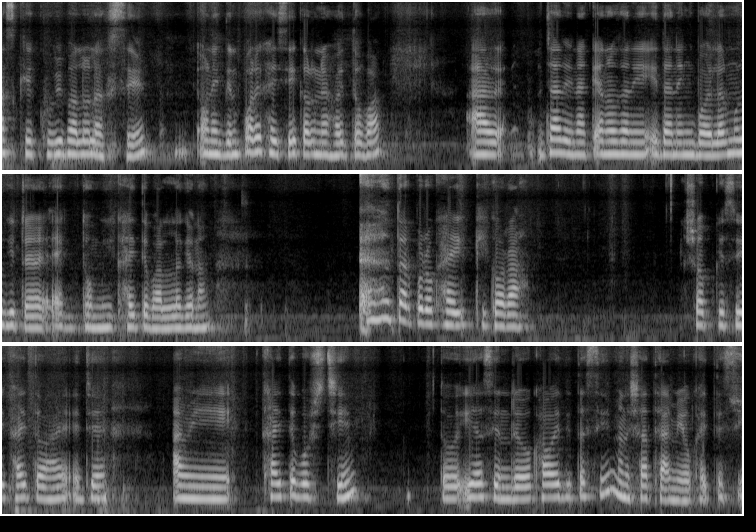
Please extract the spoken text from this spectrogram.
আজকে খুবই ভালো লাগছে। অনেকদিন পরে খাইছি এই কারণে হয়তো বা আর জানি না কেন জানি ইদানিং ব্রয়লার মুরগিটা একদমই খাইতে ভালো লাগে না। তারপরও খাই, কি করা? সব কিছুই খাইতে হয়। এই যে আমি খাইতে বসছি। তো ইয়াসিনরেও খাওয়াই দিতেছি মানে সাথে আমিও খাইতেছি।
